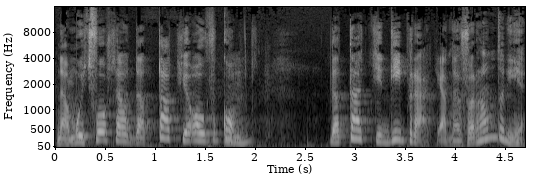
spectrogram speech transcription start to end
Nou, moet je je voorstellen dat dat je overkomt. Dat dat je diep raakt. Ja, dan verander je.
